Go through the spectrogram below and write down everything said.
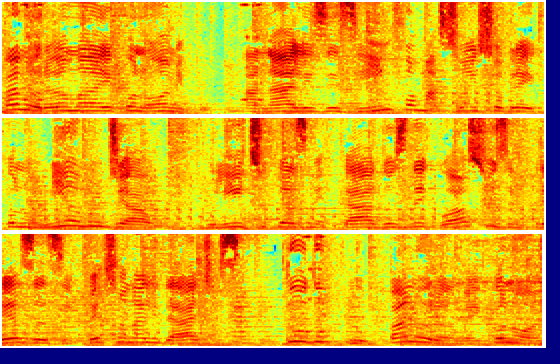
Panorama Econômico. Análises e informações sobre a economia mundial, políticas, mercados, negócios, empresas e personalidades. Tudo no Panorama Econômico.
